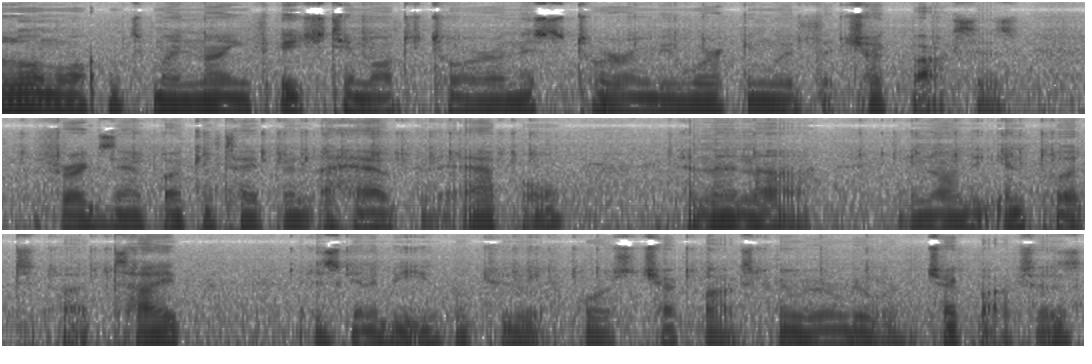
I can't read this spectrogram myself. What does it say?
to my ninth HTML tutorial. In this tutorial, I'm going to be working with the checkboxes. So for example, I can type in I have an apple, and then uh, you know the input uh, type is going to be equal to, of course, checkbox. We're going to be working checkboxes,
